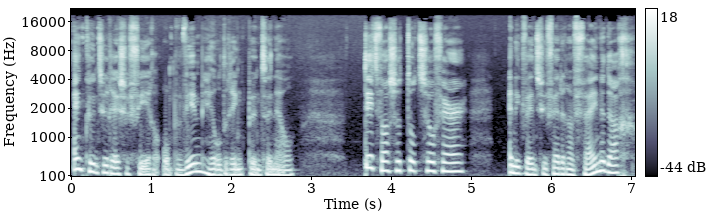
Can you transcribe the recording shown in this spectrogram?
en kunt u reserveren op wimhildring.nl. Dit was het tot zover en ik wens u verder een fijne dag.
